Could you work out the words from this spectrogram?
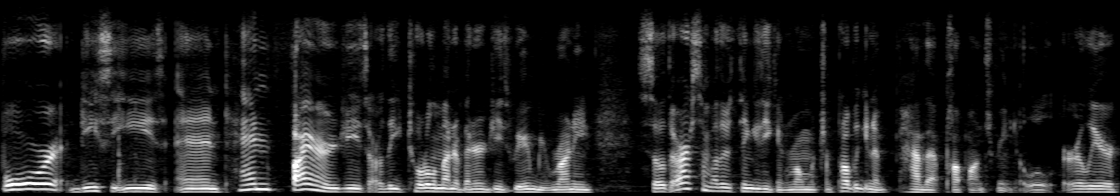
Four DCEs and 10 Fire Energies are the total amount of energies we're going to be running. So there are some other things you can run, which I'm probably going to have that pop on screen a little earlier.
